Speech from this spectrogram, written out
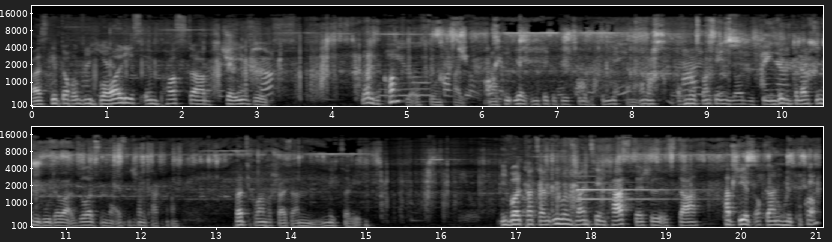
Aber es gibt auch irgendwie Baldies Imposter Basics. Leute, wie kommt ihr auf so einen Scheiß? Okay, ihr entwickelt die Spiele bestimmt nicht, keine Ahnung. Auch nur Frank gegen die Leute, die spielen entwickeln. Vielleicht sind die gut, aber sowas sind meistens schon kacken an. Hört sich einfach scheiße an, nichts dagegen. Ich wollte gerade sagen, übrigens mein 10k-Special ist da. Habt ihr jetzt auch gar nicht mitbekommen?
